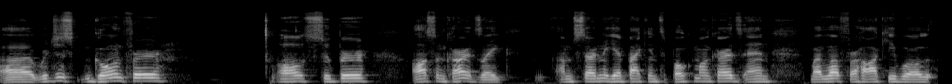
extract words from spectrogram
uh, we're just going for all super awesome cards. Like, I'm starting to get back into Pokemon cards, and my love for hockey will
